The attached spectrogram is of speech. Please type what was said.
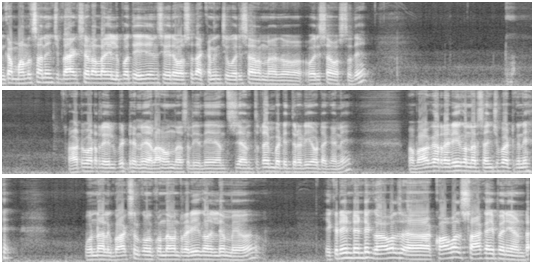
ఇంకా మందస నుంచి బ్యాక్ సైడ్ అలా వెళ్ళిపోతే ఏజెన్సీ ఏరియా వస్తుంది అక్కడ నుంచి ఒరిస్సా అన్నది ఒరిస్సా వస్తుంది. హాట్ వాటర్ వెళ్ళి పెట్టాను ఎలా ఉంది అసలు ఇది? ఎంత ఎంత టైం పట్టింది రెడీ అవటం కానీ? మా బాగా రెడీగా ఉన్నారు సంచి పట్టుకుని. మూడు నాలుగు బాక్సులు కొనుక్కుందామని రెడీగా వెళ్ళాం మేము. ఇక్కడ ఏంటంటే గోవాల్ కోవాలు స్టాక్ అయిపోయినాయి అంట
